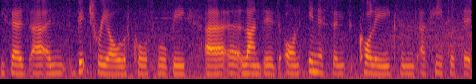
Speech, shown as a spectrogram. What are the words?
he says, uh, and vitriol, of course, will be uh, uh, landed on innocent colleagues. And as he put it,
